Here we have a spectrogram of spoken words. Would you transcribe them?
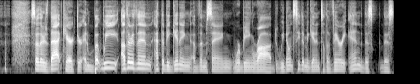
so there's that character. And but we other than at the beginning of them saying we're being robbed we don't see them again until the very end this this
